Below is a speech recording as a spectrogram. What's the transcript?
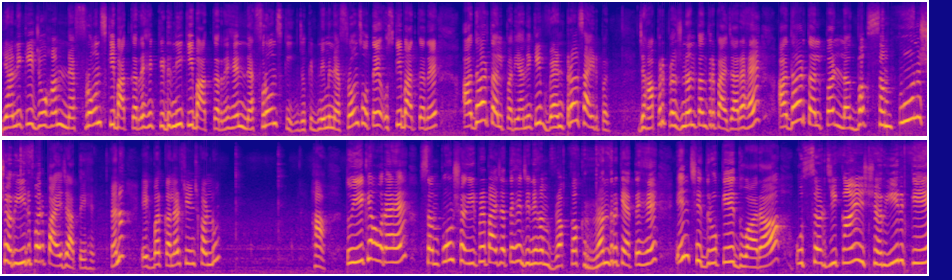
यानी कि जो हम नेफ्रॉन्स की बात कर रहे हैं, किडनी की बात कर रहे हैं, नेफ्रॉन्स की, जो किडनी में नेफ्रॉन्स होते हैं, उसकी बात कर रहे हैं, अधर तल पर, यानी कि वेंट्रल साइड पर, जहाँ पर प्रजनन तंत्र पाया जा रहा है, अधर तल पर लगभग संपूर्ण शरीर पर पाए जाते हैं। है ना? एक बार कलर चेंज कर लूँ। हाँ तो ये क्या हो रहा है? संपूर्ण शरीर पर पाए जाते हैं, जिन्हें हम वृक्कक रंध्र कहते हैं। इन छिद्रों के द्वारा उत्सर्जिकाएँ शरीर के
